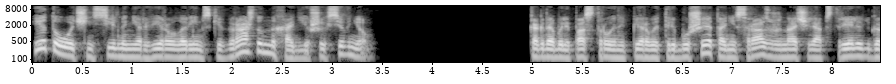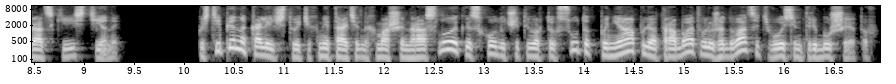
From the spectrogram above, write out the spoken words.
И это очень сильно нервировало римских граждан, находившихся в нем. Когда были построены первые трибушеты, они сразу же начали обстреливать городские стены. Постепенно количество этих метательных машин росло, и к исходу четвертых суток по Неаполю отрабатывали уже 28 трибушетов.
